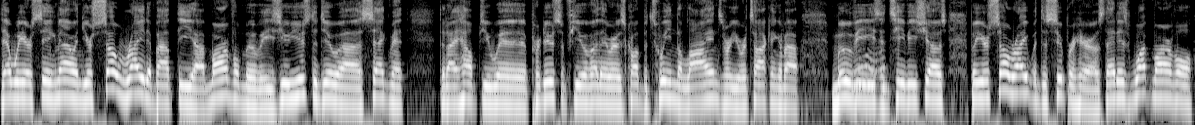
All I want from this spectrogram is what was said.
that we are seeing now. And you're so right about the uh, Marvel movies. You used to do a segment that I helped you with produce a few of. They were it was called Between the Lines, where you were talking about movies and TV shows. But you're so right with the superheroes. That is what Marvel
